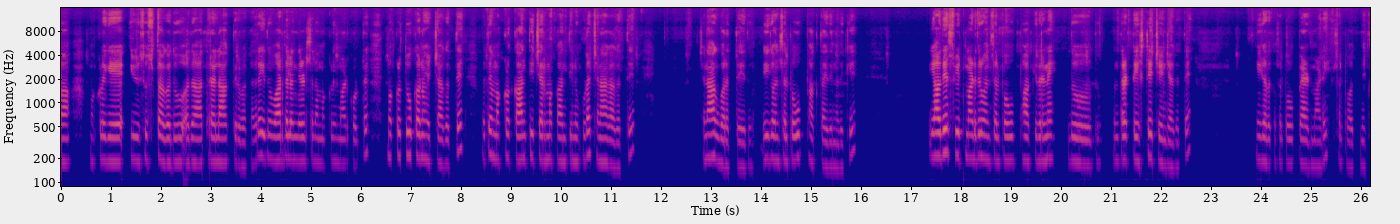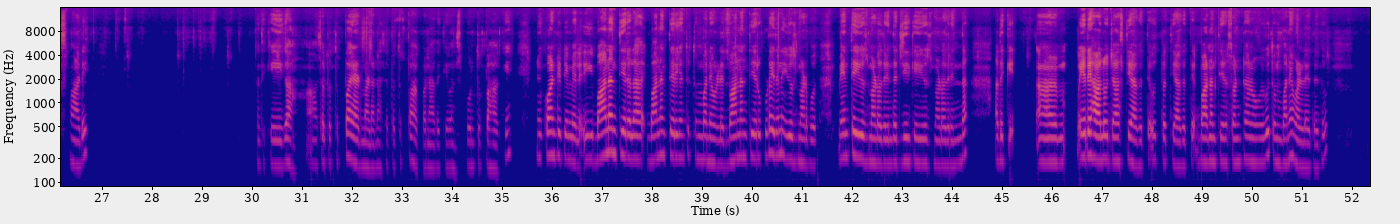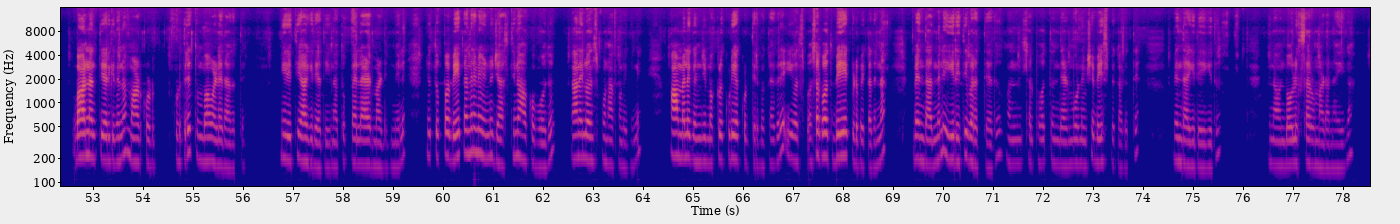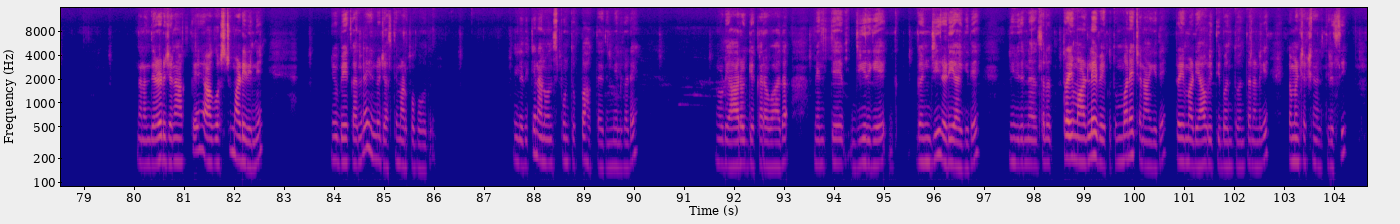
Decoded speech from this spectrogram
ಮಕ್ಕಳಿಗೆ ಇವು ಸುಸ್ತಾಗೋದು, ಅದು ಆ ಥರ ಎಲ್ಲ ಆಗ್ತಿರ್ಬೇಕಾದ್ರೆ ಇದು ವಾರದಲ್ಲಿ ಒಂದು ಎರಡು ಸಲ ಮಕ್ಕಳಿಗೆ ಮಾಡಿಕೊಟ್ರೆ ಮಕ್ಕಳ ತೂಕನೂ ಹೆಚ್ಚಾಗುತ್ತೆ, ಮತ್ತು ಮಕ್ಕಳ ಕಾಂತಿ, ಚರ್ಮ ಕಾಂತಿನೂ ಕೂಡ ಚೆನ್ನಾಗಾಗತ್ತೆ. ಚೆನ್ನಾಗಿ ಬರುತ್ತೆ ಇದು. ಈಗ ಒಂದು ಸ್ವಲ್ಪ ಉಪ್ಪು ಹಾಕ್ತಾಯಿದ್ದೀನಿ ಅದಕ್ಕೆ. ಯಾವುದೇ ಸ್ವೀಟ್ ಮಾಡಿದರೂ ಒಂದು ಸ್ವಲ್ಪ ಉಪ್ಪು ಹಾಕಿದ್ರೇ ಅದು ಒಂಥರ ಟೇಸ್ಟೇ ಚೇಂಜ್ ಆಗುತ್ತೆ. ಈಗ ಅದಕ್ಕೆ ಸ್ವಲ್ಪ ಉಪ್ಪು ಆ್ಯಡ್ ಮಾಡಿ ಸ್ವಲ್ಪ ಹೊತ್ತು ಮಿಕ್ಸ್ ಮಾಡಿ. ಅದಕ್ಕೆ ಈಗ ಸ್ವಲ್ಪ ತುಪ್ಪ ಆ್ಯಡ್ ಮಾಡೋಣ, ಸ್ವಲ್ಪ ತುಪ್ಪ ಹಾಕೋಣ. ಅದಕ್ಕೆ ಒಂದು ಸ್ಪೂನ್ ತುಪ್ಪ ಹಾಕಿ. ನೀವು ಕ್ವಾಂಟಿಟಿ ಮೇಲೆ, ಈ ಬಾಣಂತಿಯರೆಲ್ಲ, ಬಾಣಂತಿಯರಿಗಂತೂ ತುಂಬಾ ಒಳ್ಳೆಯದು ಬಾಣಂತಿಯರು ಕೂಡ ಇದನ್ನು ಯೂಸ್ ಮಾಡ್ಬೋದು. ಮೆಂತ್ಯ ಯೂಸ್ ಮಾಡೋದರಿಂದ, ಜೀರಿಗೆ ಯೂಸ್ ಮಾಡೋದರಿಂದ ಅದಕ್ಕೆ ಎದೆ ಹಾಲು ಜಾಸ್ತಿ ಆಗುತ್ತೆ, ಉತ್ಪತ್ತಿ ಆಗುತ್ತೆ. ಬಾಣಂತಿಯರ ಸೊಂಟ ನೋವಿಗೂ ತುಂಬಾ ಒಳ್ಳೆಯದದು ಬಾಣಂತಿಯರಿಗೆ ಇದನ್ನು ಮಾಡಿಕೊಡ್, ಕುಡಿದ್ರೆ ತುಂಬ ಒಳ್ಳೆಯದಾಗುತ್ತೆ ಈ ರೀತಿ ಆಗಿದೆ ಅದೀಗ ನಾವು ತುಪ್ಪ ಎಲ್ಲ ಆ್ಯಡ್ ಮಾಡಿದ ಮೇಲೆ ನೀವು ತುಪ್ಪ ಬೇಕಂದರೆ ನೀವು ಇನ್ನೂ ಜಾಸ್ತಿನೂ ಹಾಕೋಬೋದು. ನಾನಿಲ್ಲಿ ಒಂದು ಸ್ಪೂನ್ ಹಾಕ್ಕೊಂಡಿದ್ದೀನಿ ಆಮೇಲೆ ಗಂಜಿ ಮಕ್ಕಳು ಕುಡಿಯೋಕೆ ಕೊಡ್ತಿರ್ಬೇಕಾದ್ರೆ ಈ ಒಂದು ಸ್ವಲ್ಪ ಹೊತ್ತು ಬೇಯಕ್ಕೆ ಬಿಡಬೇಕು ಅದನ್ನು. ಬೆಂದಾದಮೇಲೆ ಈ ರೀತಿ ಬರುತ್ತೆ ಅದು. ಒಂದು ಸ್ವಲ್ಪ ಹೊತ್ತು ಒಂದು ಎರಡು ಮೂರು ನಿಮಿಷ ಬೇಯಿಸ್ಬೇಕಾಗುತ್ತೆ. ಬೆಂದಾಗಿದೆ ಈಗಿದು. ನಾವು ಒಂದು ಬೌಲಿಗೆ ಸರ್ವ್ ಮಾಡೋಣ ಈಗ. ನಾನೊಂದು ಎರಡು ಜನಕ್ಕೆ ಆಗುವಷ್ಟು ಮಾಡಿದ್ದೀನಿ. ನೀವು ಬೇಕಂದರೆ ಇನ್ನೂ ಜಾಸ್ತಿ ಮಾಡ್ಕೋಬಹುದು. ಇಲ್ಲದಕ್ಕೆ ನಾನು ಒಂದು ಸ್ಪೂನ್ ತುಪ್ಪ ಹಾಕ್ತಾಯಿದ್ದೀನಿ ಮೇಲ್ಗಡೆ. ನೋಡಿ, ಆರೋಗ್ಯಕರವಾದ ಮೆಂತ್ಯ, ಜೀರಿಗೆ, ಗಂಜಿ ರೆಡಿಯಾಗಿದೆ. ನೀವು ಇದನ್ನು ಸಲ ಟ್ರೈ ಮಾಡಲೇಬೇಕು. ತುಂಬಾ ಚೆನ್ನಾಗಿದೆ. ಟ್ರೈ ಮಾಡಿ ಯಾವ ರೀತಿ ಬಂತು ಅಂತ ನನಗೆ ಕಮೆಂಟ್ ಸೆಕ್ಷನಲ್ಲಿ ತಿಳಿಸಿ.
